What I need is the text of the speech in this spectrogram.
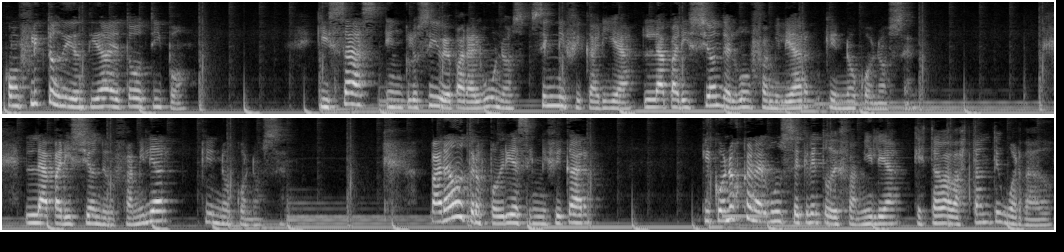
conflictos de identidad de todo tipo. Quizás, inclusive para algunos, significaría la aparición de algún familiar que no conocen. La aparición de un familiar que no conocen. Para otros podría significar que conozcan algún secreto de familia que estaba bastante guardado.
